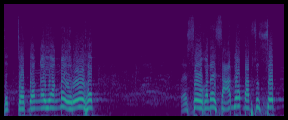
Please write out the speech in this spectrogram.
จะจบยังไงยังไม่รู้ครับ แต่สู้กันได้สามยกแบบสุดๆ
